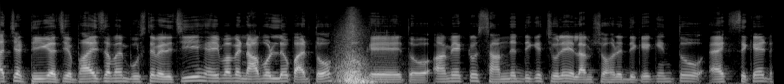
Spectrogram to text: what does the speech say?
আচ্ছা ঠিক আছে। ভাই সাহেব আমি বুঝতে পেরেছি। এইভাবে না বললেও পারতো। ওকে, তো আমি একটু সামনের দিকে চলে এলাম শহরের দিকে, কিন্তু এক সেকেন্ড।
